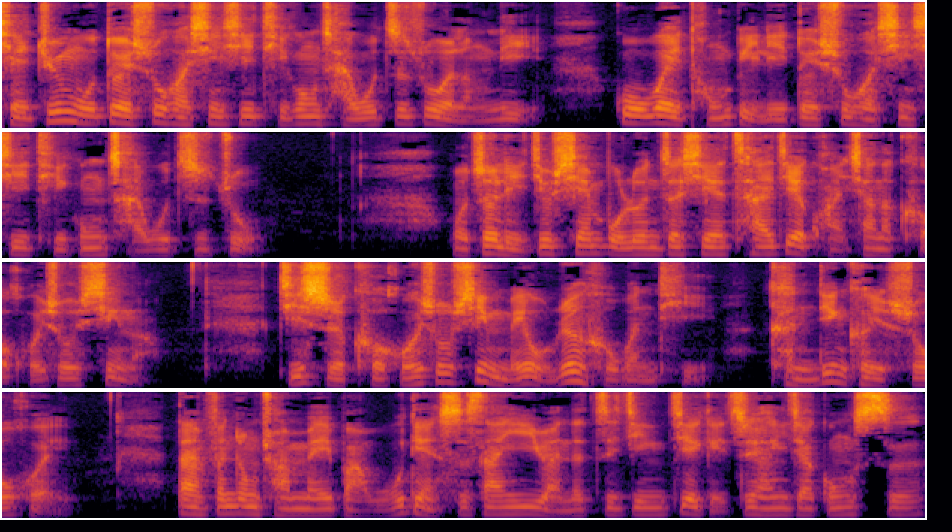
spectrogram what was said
且均无对数和信息提供财务资助的能力，故未同比例对数和信息提供财务资助。我这里就先不论这些拆借款项的可回收性了，即使可回收性没有任何问题，肯定可以收回。但分众传媒把五点四三亿元的资金借给这样一家公司，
